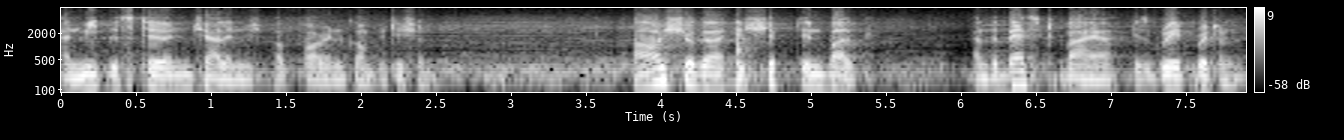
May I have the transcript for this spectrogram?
and meet the stern challenge of foreign competition. Our sugar is shipped in bulk, and the best buyer is Great Britain.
